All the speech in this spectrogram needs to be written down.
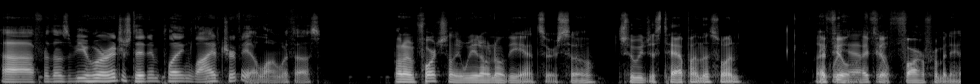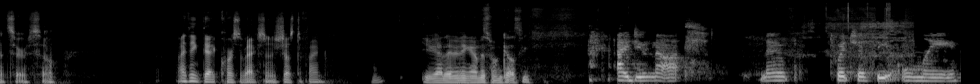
uh, for those of you who are interested in playing live trivia along with us. But unfortunately, we don't know the answer. So should we just tap on this one? I, think we feel I to. feel far from an answer. So I think that course of action is justified. You got anything on this one, Kelsey? I do not. Nope. Twitch is the only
